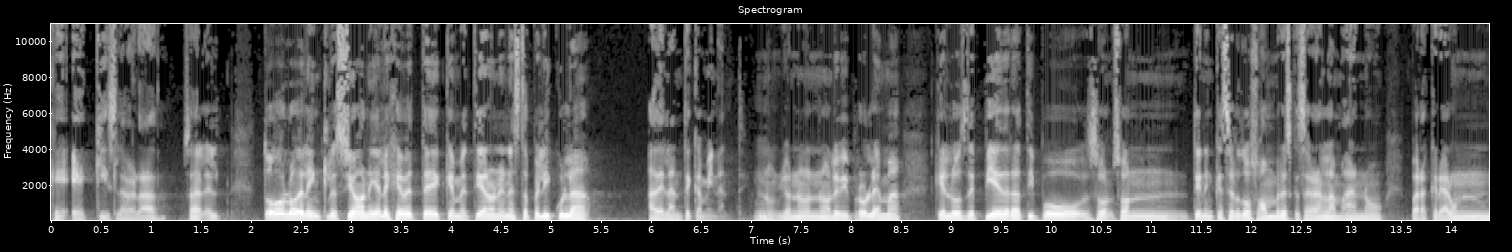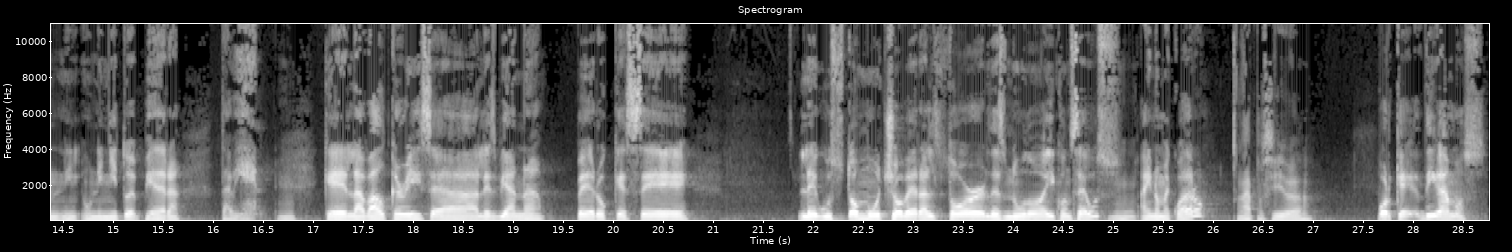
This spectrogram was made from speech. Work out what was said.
que X, la verdad. O sea, el- todo lo de la inclusión y LGBT que metieron en esta película, adelante caminante. No, yo no, no le vi problema. Que los de piedra, tipo, son, son, tienen que ser dos hombres que se agarran la mano para crear un, un niñito de piedra, está bien. Que la Valkyrie sea lesbiana, pero que se le gustó mucho ver al Thor desnudo ahí con Zeus. Ahí no me cuadro. Ah, pues sí, ¿verdad? Porque, digamos,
